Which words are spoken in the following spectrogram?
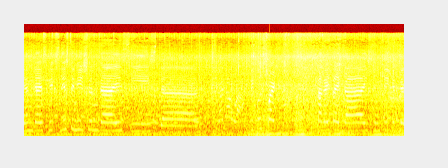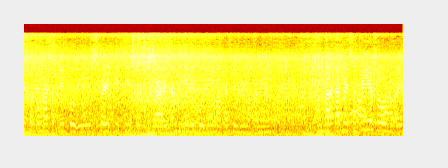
Yan guys, next destination guys is the People's Park Tagaytay guys. Guys pag pumasok dito is 30 pesos guys. Ang binili ko lima kasi lima kami. Ang bata guys sa 3 years old ay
